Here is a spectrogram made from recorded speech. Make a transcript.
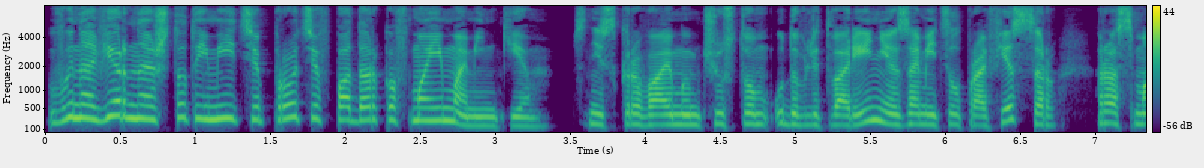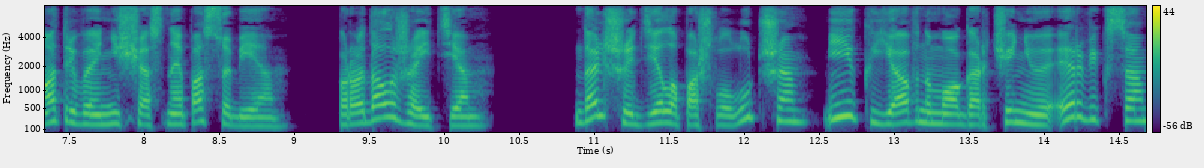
«Вы, наверное, что-то имеете против подарков моей маменьки», с нескрываемым чувством удовлетворения заметил профессор, рассматривая несчастное пособие. «Продолжайте». Дальше дело пошло лучше, и к явному огорчению Эрвикса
